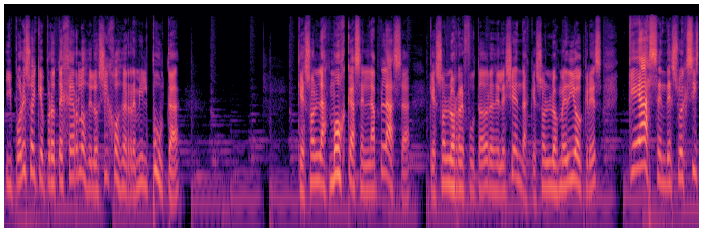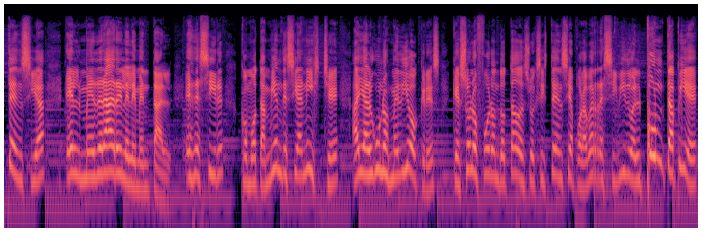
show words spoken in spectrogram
y por eso hay que protegerlos de los hijos de remil puta, que son las moscas en la plaza, que son los refutadores de leyendas, que son los mediocres, que hacen de su existencia el medrar el elemental. Es decir, como también decía Nietzsche, hay algunos mediocres que solo fueron dotados de su existencia por haber recibido el puntapié,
